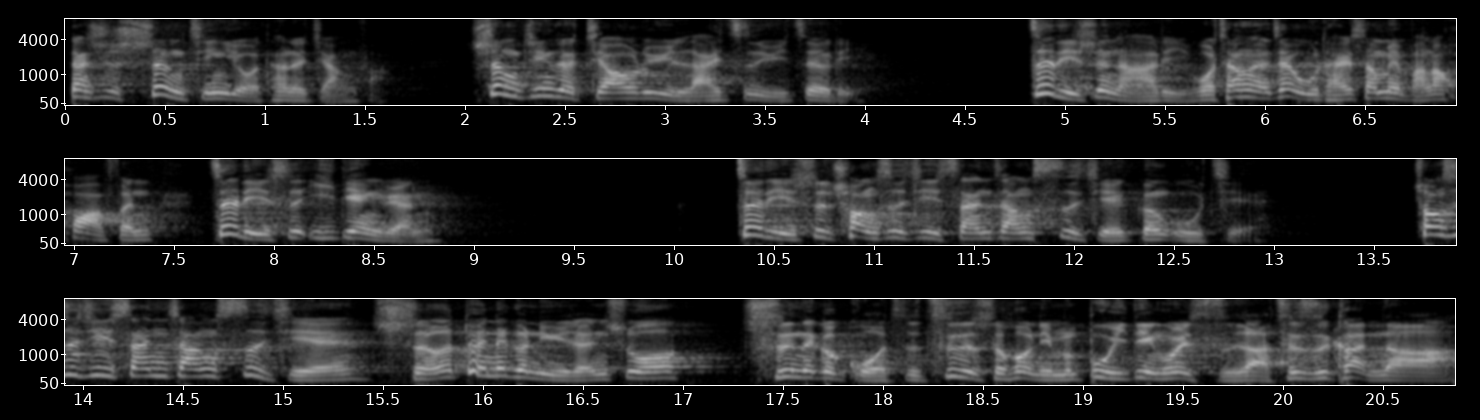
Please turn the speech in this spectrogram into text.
但是圣经有它的讲法。圣经的焦虑来自于这里，这里是哪里？我常常在舞台上面把它划分，这里是伊甸园，这里是创世纪三章四节跟五节。创世纪三章四节，蛇对那个女人说：“吃那个果子，吃的时候你们不一定会死啊，吃吃看呐。”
